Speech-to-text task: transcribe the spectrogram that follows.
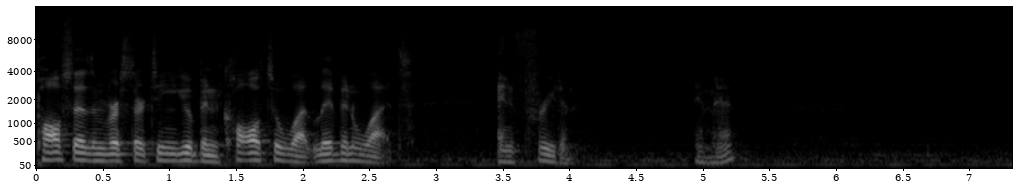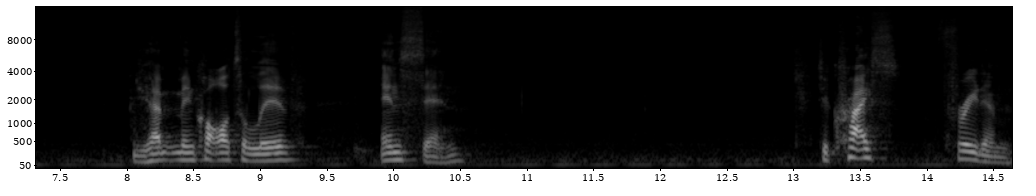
Paul says in verse 13, you have been called to what? Live in what? In freedom. Amen. You haven't been called to live in sin. See, Christ's freedom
